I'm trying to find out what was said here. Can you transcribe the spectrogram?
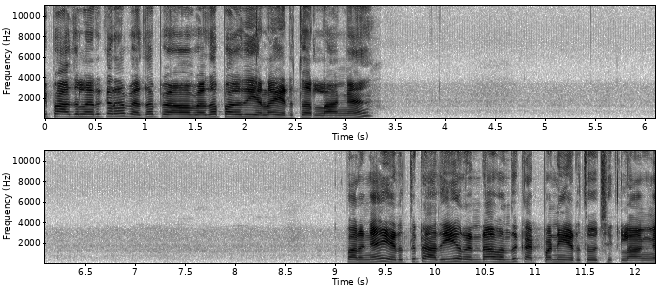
இப்போ அதில் இருக்கிற விதை விதை பகுதியெல்லாம் எடுத்துடலாங்க பாருங்கள் எடுத்துட்டு அதையும் ரெண்டாக வந்து கட் பண்ணி எடுத்து வச்சுக்கலாங்க.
